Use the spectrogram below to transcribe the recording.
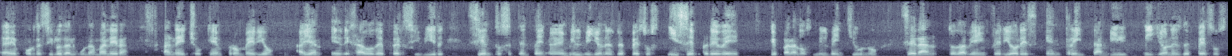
eh, por decirlo de alguna manera, han hecho que en promedio hayan eh, dejado de percibir 179 mil millones de pesos y se prevé que para 2021 serán todavía inferiores en 30 mil millones de pesos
